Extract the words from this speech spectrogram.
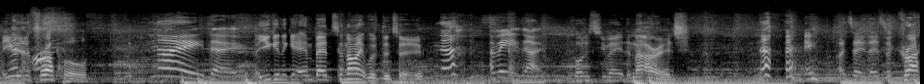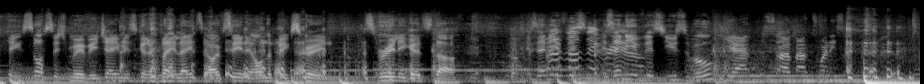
Are you in a throuple? No, though. Are you going to get in bed tonight with the two? No. I mean, no. Consummate the marriage. No. I'd say there's a cracking sausage movie Jamie's going to play later. I've seen it on the big screen. It's really good stuff. Is any of this, is any of this usable? Yeah, so about 20 seconds.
